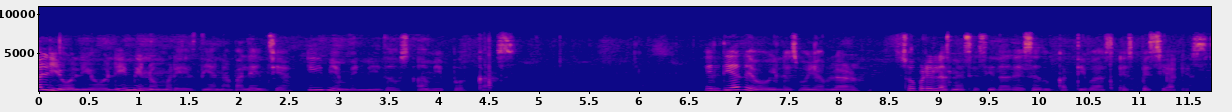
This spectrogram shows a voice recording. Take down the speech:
Oli, oli, oli, mi nombre es Diana Valencia y bienvenidos a mi podcast. El día de hoy les voy a hablar sobre las necesidades educativas especiales.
